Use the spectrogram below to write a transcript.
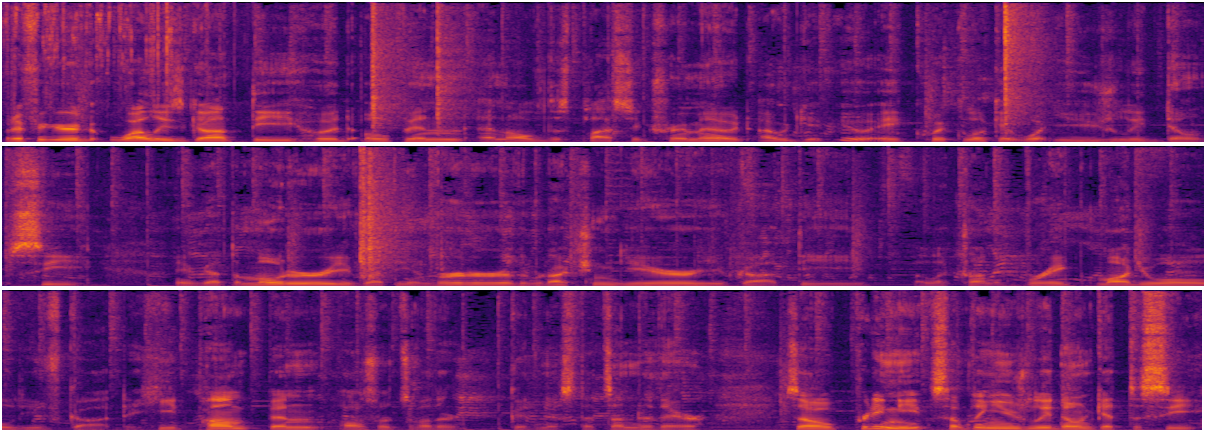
But I figured while he's got the hood open and all this plastic trim out, I would give you a quick look at what you usually don't see. You've got the motor, you've got the inverter, the reduction gear, you've got the electronic brake module, you've got a heat pump, and all sorts of other goodness that's under there. So pretty neat, something you usually don't get to see.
